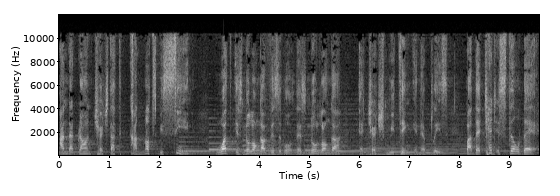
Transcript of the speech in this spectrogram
underground church that cannot be seen, what is no longer visible. There's no longer a church meeting in a place, but the church is still there.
